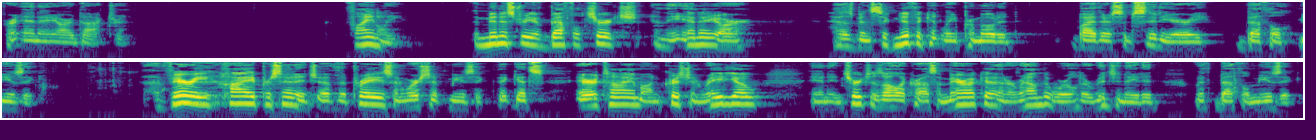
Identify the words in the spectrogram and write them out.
for NAR doctrine. Finally, the ministry of Bethel Church and the NAR has been significantly promoted by their subsidiary, Bethel Music a very high percentage of the praise and worship music that gets airtime on Christian radio and in churches all across America and around the world originated with Bethel music.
